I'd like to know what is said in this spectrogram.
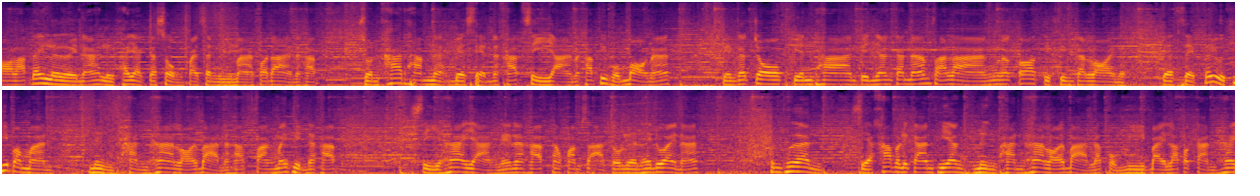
รอรับได้เลยนะ หรือใครอยากจะส่งไปรษณีย์มาก็ได้นะครับ ส่วนค่าทำเนี่ยเบสเสร็จนะครับ 4 อย่างนะครับที่ผมบอกนะ ปลี่ยนกระจก เปลี่ยนทาน เปลี่ยนยางกันน้ำฝาหลัง แล้วก็ติดฟิล์มกันรอยเนี่ยเบ็ดเสร็จก็อยู่ที่ประมาณ 1,500 บาทนะครับ ฟังไม่ผิดนะครับ 4-5 อย่างเนี่ยนะครับทำความสะอาดตัวเรือนให้ด้วยนะ เพื่อนๆ เสียค่าบริการเพียง 1,500 บาท แล้วผมมีใบรับประกันให้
